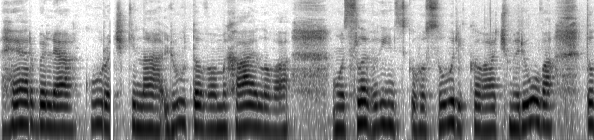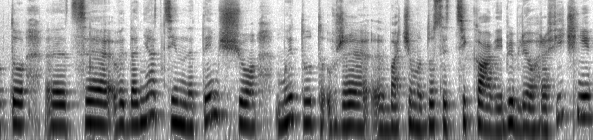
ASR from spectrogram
Гербеля, Курочкіна, Лютова, Михайлова, Славинського, Сурікова, Чмирьова. Тобто це видання цінне тим, що ми тут вже е, бачимо досить цікаві бібліографічні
